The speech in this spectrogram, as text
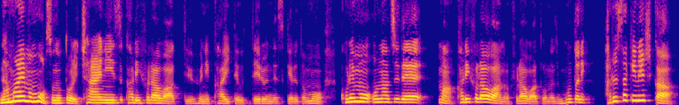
名前ももうその通り、チャイニーズカリフラワーっていうふうに書いて売っているんですけれども、これも同じで、まあ、カリフラワーのフラワーと同じ、本当に春先にしか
